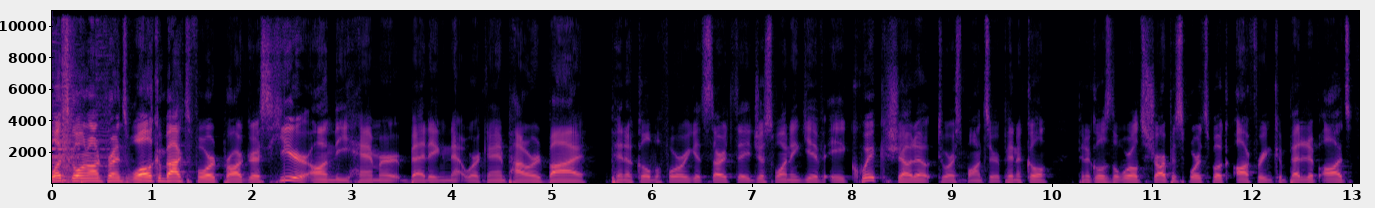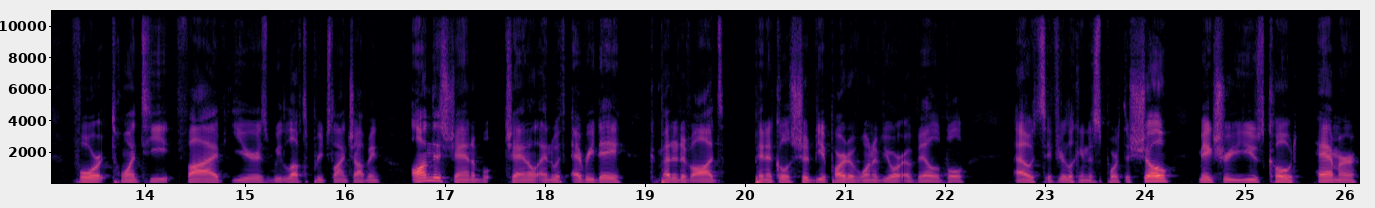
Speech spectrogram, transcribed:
What's going on, friends? Welcome back to Forward Progress here on the Hammer Betting Network and powered by Pinnacle. Before we get started today, just want to give a quick shout out to our sponsor, Pinnacle. Pinnacle is the world's sharpest sportsbook, offering competitive odds for 25 years. We love to preach line shopping on this channel, channel and with everyday competitive odds. Pinnacle should be a part of one of your available outs. If you're looking to support the show, make sure you use code HAMMER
